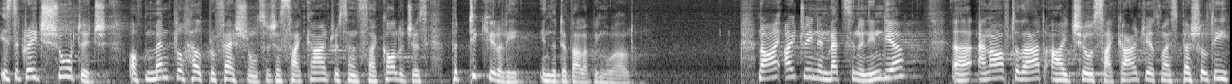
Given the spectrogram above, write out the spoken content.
is the great shortage of mental health professionals, such as psychiatrists and psychologists, particularly in the developing world. Now, I, I trained in medicine in India, uh, and after that, I chose psychiatry as my specialty,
